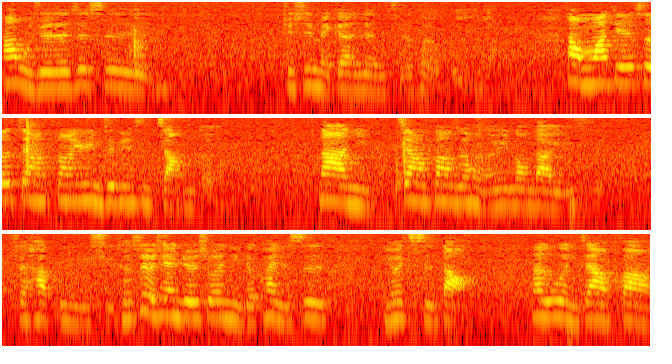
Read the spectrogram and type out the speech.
那我觉得这是就是每个人认知会有不一样。那我妈妈接着说这样放，因为你这边是脏的。那你这样放就很容易弄到衣服，所以他不允许。可是有些人觉得说你的筷子是你会吃到，那如果你这样放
